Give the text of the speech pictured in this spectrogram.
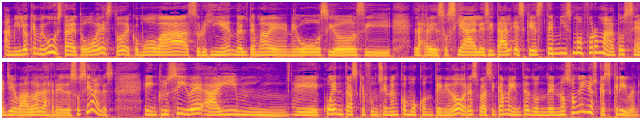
a mí lo que me gusta de todo esto, de cómo va surgiendo el tema de negocios y las redes sociales y tal, es que este mismo formato se ha llevado a las redes sociales. E inclusive hay mm, eh, cuentas que funcionan como contenedores, básicamente, donde no son ellos que escriben.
